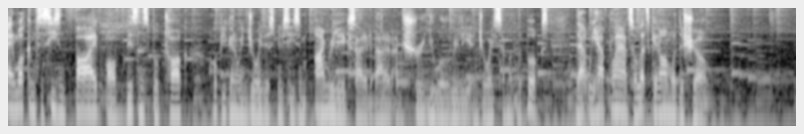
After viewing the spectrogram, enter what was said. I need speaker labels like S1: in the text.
S1: Hi, and welcome to season five of Business Book Talk. Hope you're going to enjoy this new season. I'm really excited about it. I'm sure you will really enjoy some of the books that we have planned. So let's get on with the show.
